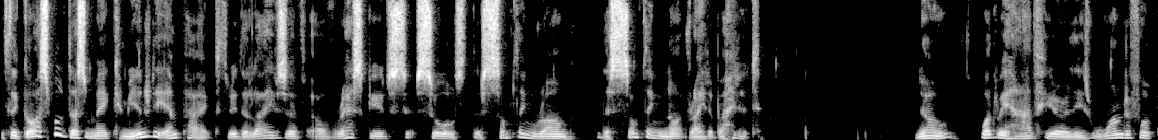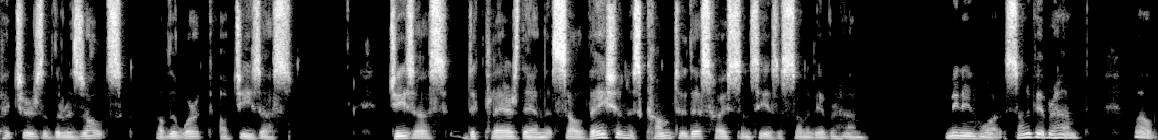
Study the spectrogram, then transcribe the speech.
If the gospel doesn't make community impact through the lives of, of rescued souls, there's something wrong. There's something not right about it. No, what we have here are these wonderful pictures of the results of the work of Jesus. Jesus declares then that salvation has come to this house since he is a son of Abraham. Meaning what? Son of Abraham? Well,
